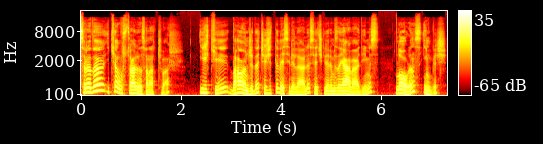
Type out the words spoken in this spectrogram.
Sırada iki Avustralyalı sanatçı var. İlki daha önce de çeşitli vesilelerle seçkilerimize yer verdiğimiz Lawrence English.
